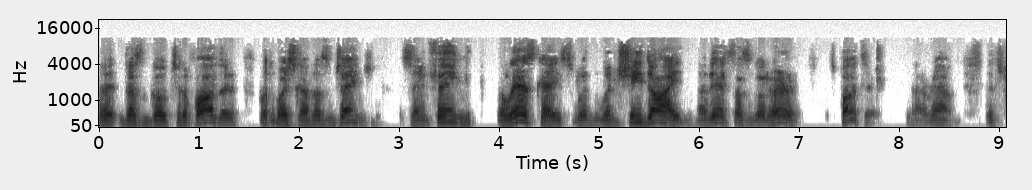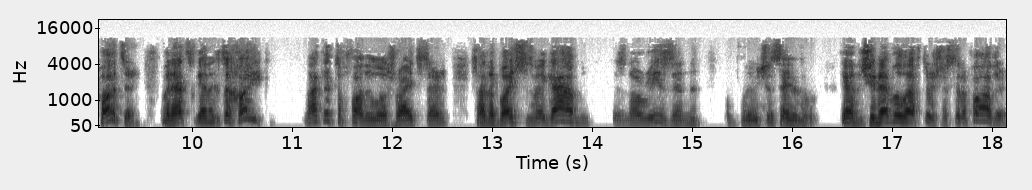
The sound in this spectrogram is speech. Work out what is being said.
uh, doesn't go to the father, but the Moshe doesn't change. Same thing, the last case, when, when she died, now this doesn't go to her, it's Potter, not around, it's Potter, but that's it's a chayik. Not that the father lost rights to her. So the Boish's Vegam, there's no reason we should say that. Again, she never left her, she said the father.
